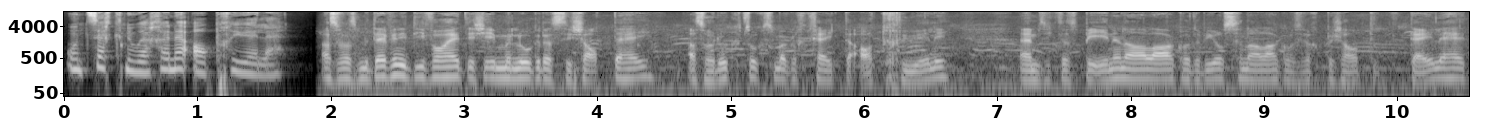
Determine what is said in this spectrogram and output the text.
und sich genug können abkühlen Also was man definitiv auch hat, ist immer schauen, dass sie Schatten haben, also Rückzugsmöglichkeiten an die Kühle. Ähm, sei das bei Innenanlagen oder bei Aussenanlagen, wo es beschattete Teile hat.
